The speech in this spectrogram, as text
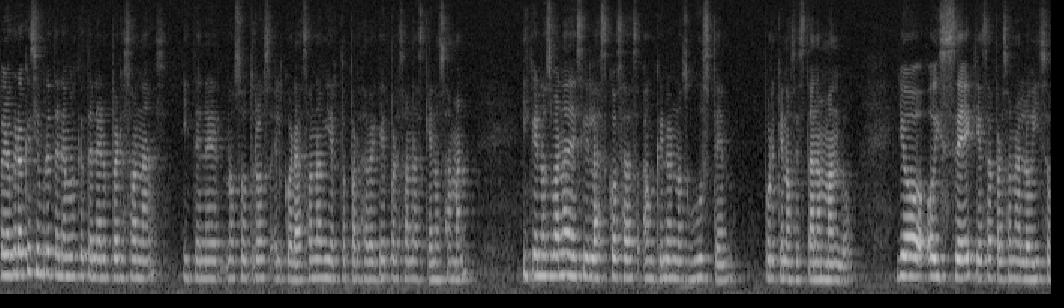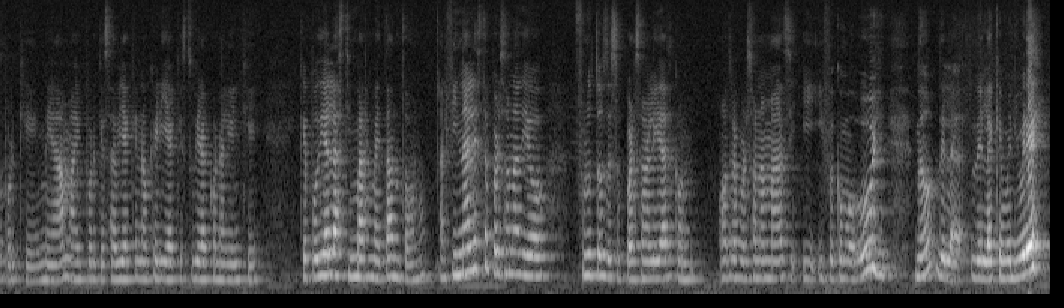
Pero creo que siempre tenemos que tener personas y tener nosotros el corazón abierto para saber que hay personas que nos aman y que nos van a decir las cosas aunque no nos gusten porque nos están amando. Yo hoy sé que esa persona lo hizo porque me ama y porque sabía que no quería que estuviera con alguien que, que podía lastimarme tanto, ¿no? Al final esta persona dio frutos de su personalidad con otra persona más y, fue como, uy, ¿no? De la, de la que me libré.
